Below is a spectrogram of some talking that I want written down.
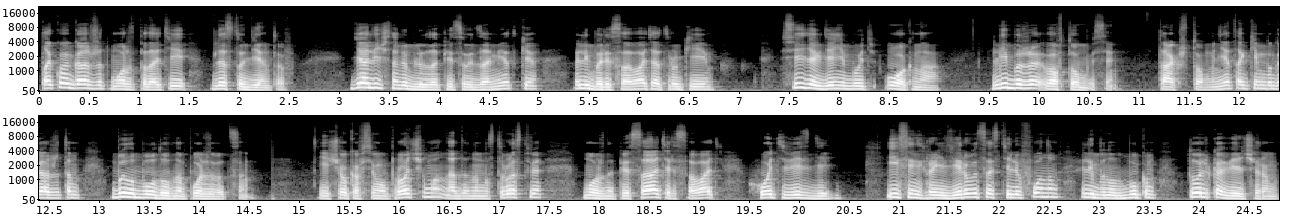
Такой гаджет может подойти для студентов. Я лично люблю записывать заметки, либо рисовать от руки, сидя где-нибудь у окна, либо же в автобусе. Так что мне таким бы гаджетом было бы удобно пользоваться. Еще ко всему прочему, на данном устройстве можно писать, рисовать хоть весь день и синхронизироваться с телефоном либо ноутбуком только вечером,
